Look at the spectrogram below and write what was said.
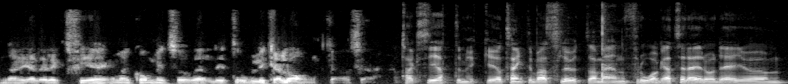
när det gäller elektrifiering. De har kommit så väldigt olika långt kan man säga. Tack så jättemycket. Jag tänkte bara sluta med en fråga till dig då. Det är ju mm,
